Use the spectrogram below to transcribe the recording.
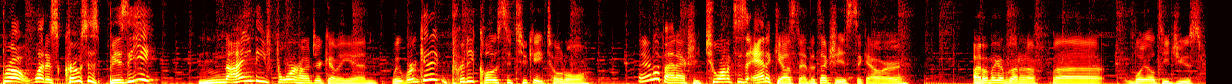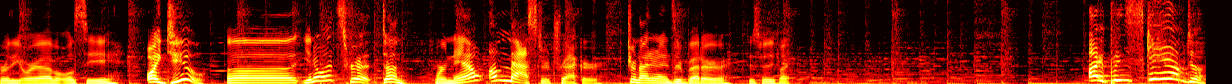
Bro, what is Croesus busy? 94 hunter coming in. Wait, we're getting pretty close to 2k total. Yeah, not bad actually. Two onyxes and a chaos knight. That's actually a sick hour. I don't think I've got enough uh, loyalty juice for the Aura, but we'll see. Oh, I do! Uh, you know what? Screw it. Done. We're now a master tracker. Sure, 99s are better. Just really fine. I've been scammed!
